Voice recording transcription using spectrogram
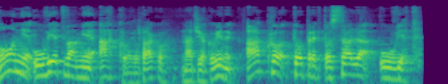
On je, uvjet vam je ako, jel tako? Znači ako vi ako to pretpostavlja uvjet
